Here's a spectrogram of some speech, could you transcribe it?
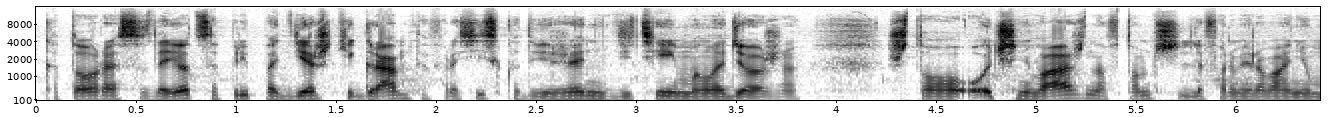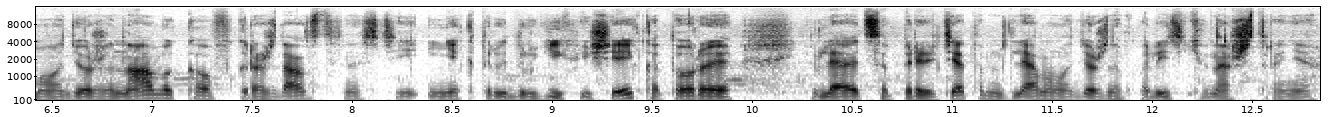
которая создается при поддержке грантов Российского движения детей и молодежи, что очень важно, в том числе для формирования у молодежи навыков, гражданственности и некоторых других вещей, которые являются приоритетом для молодежной политики в нашей стране.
